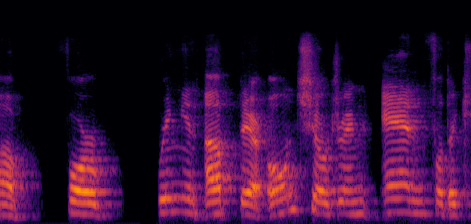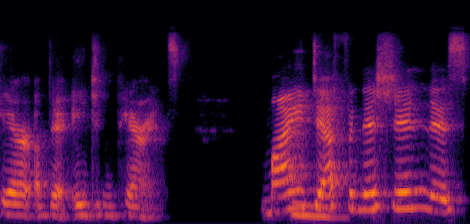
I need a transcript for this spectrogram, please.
uh, for bringing up their own children and for the care of their aging parents. My mm-hmm. definition is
